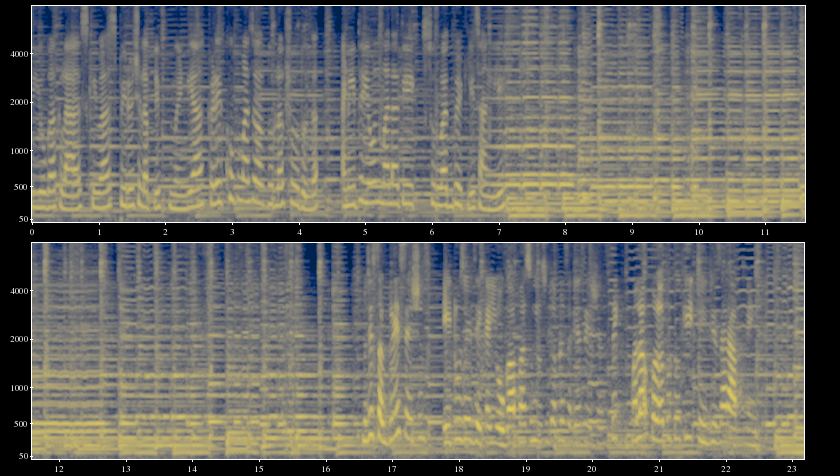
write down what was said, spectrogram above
योगा क्लास किंवा स्पिरिच्युअल अपलिफ्टमेंट याकडे खूप माझं दुर्लक्ष होत होतं. आणि इथे येऊन मला ती एक सुरुवात भेटली चांगली. म्हणजे सगळे सेशन्स ए टू झेड जे काही योगापासून असू दे आपले सगळे सेशन्स ते मला कळत होतं की चेंजेस आर हॅपनिंग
